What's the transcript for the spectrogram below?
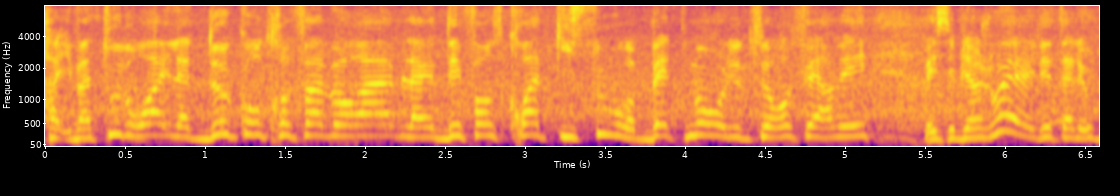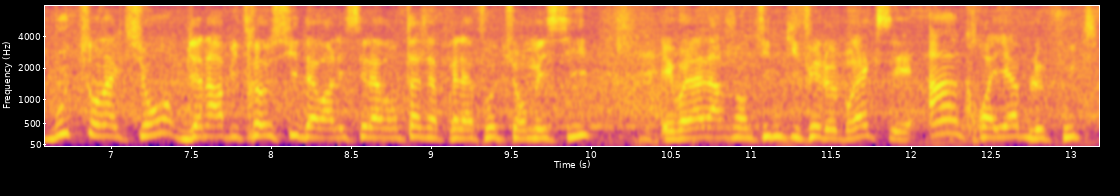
Ah, il va tout droit, il a deux contre favorables, la défense croate qui s'ouvre bêtement au lieu de se refermer. Mais c'est bien joué, il est allé au bout de son action. Bien arbitré aussi d'avoir laissé l'avantage après la faute sur Messi. Et voilà l'Argentine qui fait le break, c'est incroyable le foot.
